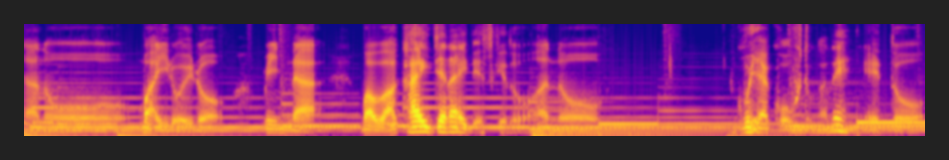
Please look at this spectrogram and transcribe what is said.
あのー、まあ、いろいろ、みんな、まあ、和解じゃないですけど、あのー、500億とかね、えっ、ー、と、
